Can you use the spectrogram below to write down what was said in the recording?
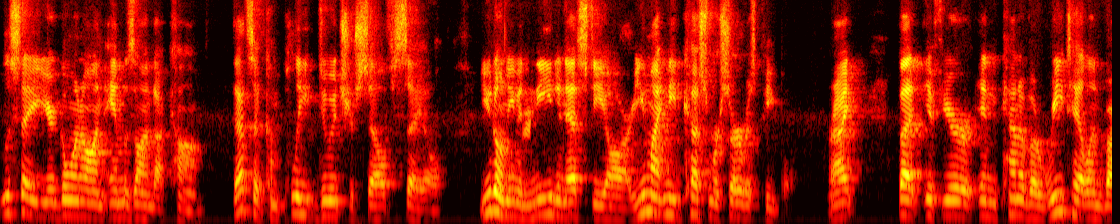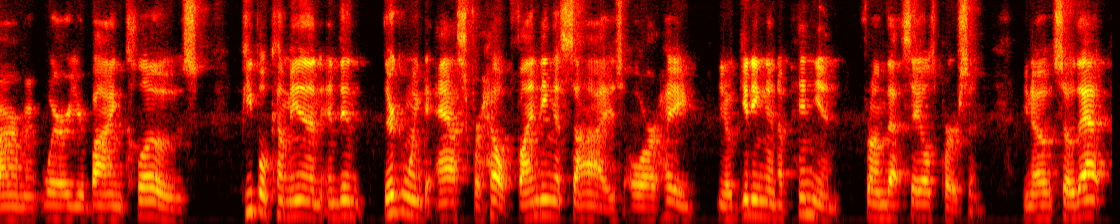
let's say you're going on Amazon.com that's a complete do-it-yourself sale. You don't even need an SDR. You might need customer service people, right? But if you're in kind of a retail environment where you're buying clothes, people come in and then they're going to ask for help finding a size or hey, you know, getting an opinion from that salesperson. You know, so that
